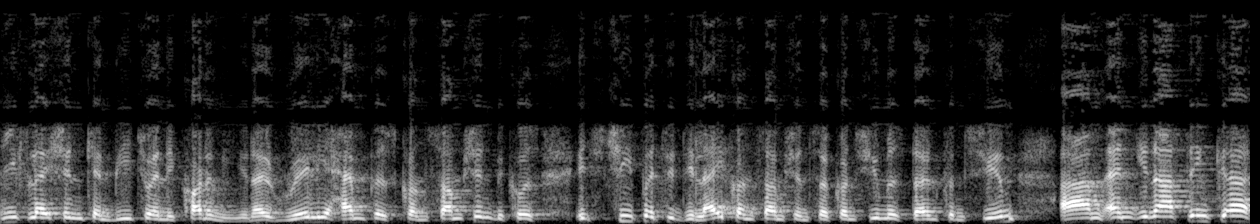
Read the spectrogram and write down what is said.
deflation can be to an economy. You know, it really hampers consumption because it's cheaper to delay consumption so consumers don't consume. Um, and, you know, I think uh,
